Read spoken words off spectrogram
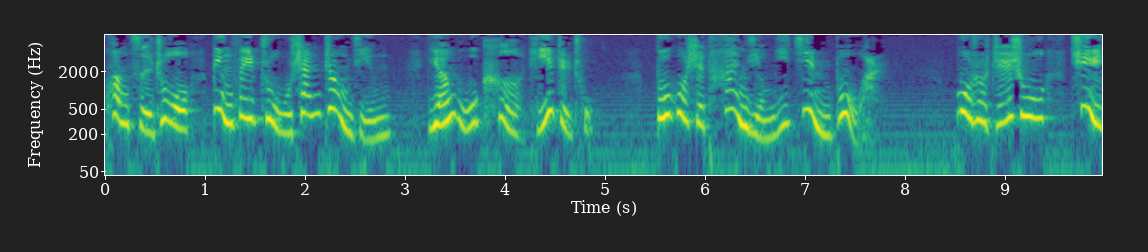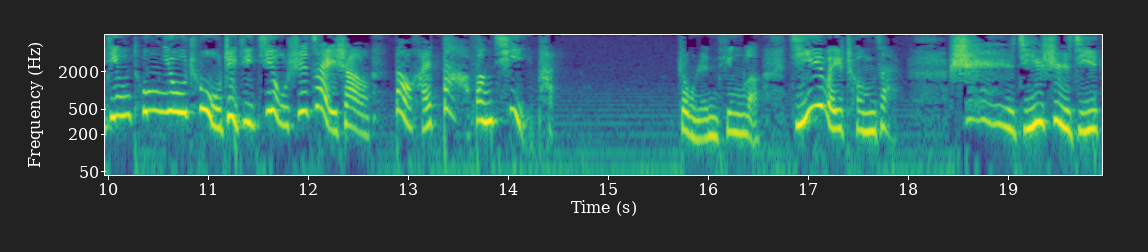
况此处并非主山正景，原无可提之处，不过是探景一进步耳。莫若直书“去经通幽处”这句旧诗在上，倒还大方气派。众人听了，极为称赞：“是极是极，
